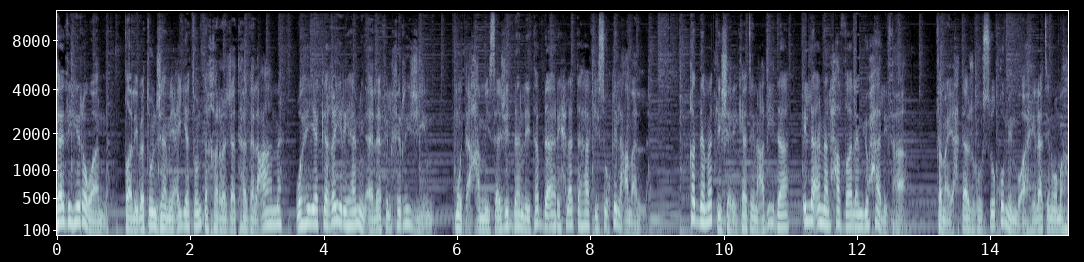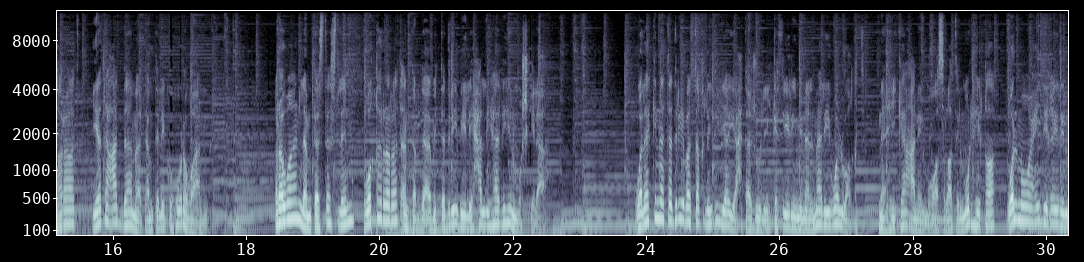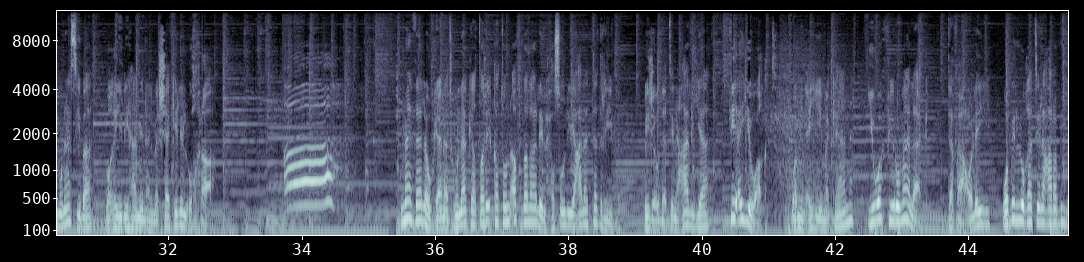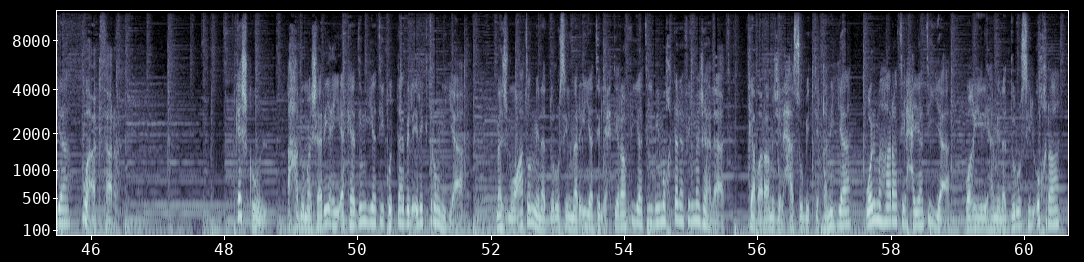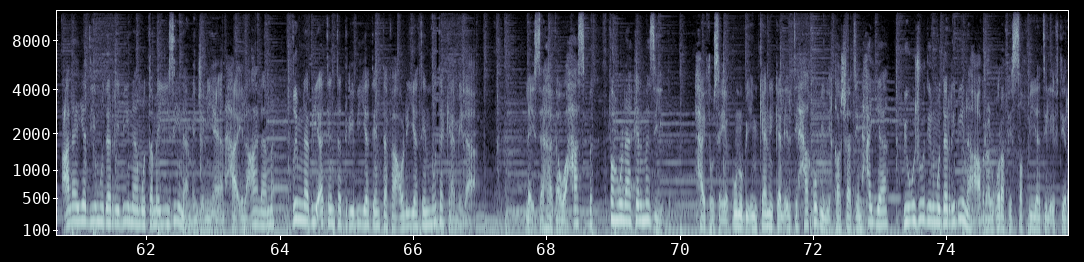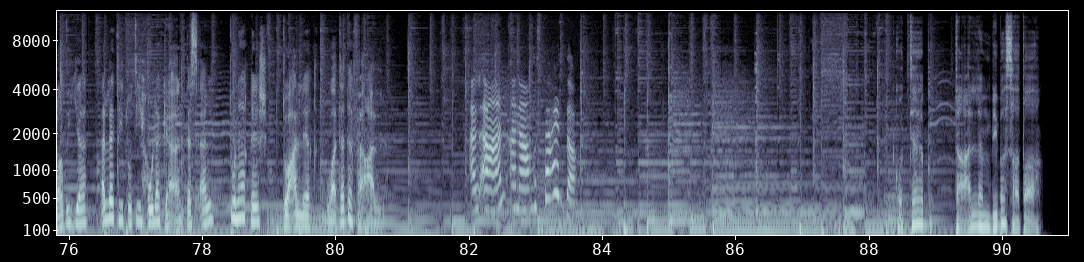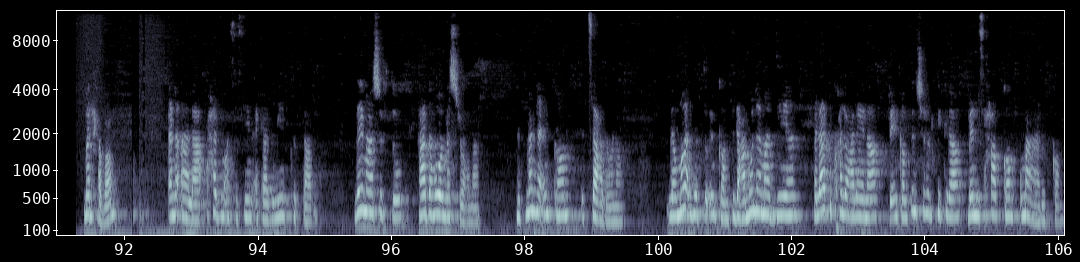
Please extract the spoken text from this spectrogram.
هذه روان طالبة جامعية تخرجت هذا العام وهي كغيرها من آلاف الخريجين متحمسة جدا لتبدأ رحلتها في سوق العمل. قدمت لشركات عديدة إلا أن الحظ لم يحالفها. فما يحتاجه السوق من مؤهلات ومهارات يتعدى ما تمتلكه روان. روان لم تستسلم وقررت أن تبدأ بالتدريب لحل هذه المشكلة. ولكن التدريب التقليدي يحتاج للكثير من المال والوقت ناهيك عن المواصلات المرهقة والمواعيد غير المناسبة وغيرها من المشاكل الأخرى. آه. ماذا لو كانت هناك طريقة أفضل للحصول على التدريب؟ بجودة عالية في أي وقت ومن أي مكان يوفر مالك تفاعلي وباللغة العربية وأكثر. كشكول أحد مشاريع أكاديمية كتاب الإلكترونية. مجموعة من الدروس المرئية الاحترافية بمختلف المجالات كبرامج الحاسوب التقنية والمهارات الحياتية وغيرها من الدروس الأخرى على يد مدربين متميزين من جميع أنحاء العالم ضمن بيئة تدريبية تفاعلية متكاملة ليس هذا وحسب فهناك المزيد حيث سيكون بإمكانك الالتحاق بنقاشات حية بوجود المدربين عبر الغرف الصفية الافتراضية التي تتيح لك أن تسأل، تناقش، تعلق وتتفاعل. الآن أنا مستعدة. كتاب تعلم ببساطة. مرحبا. أنا آلاء أحد مؤسسين أكاديمية كتاب زي ما شفتوا هذا هو مشروعنا. نتمنى إنكم تساعدونا. لو ما قدرتوا إنكم تدعمونا ماديا فلا تبخلوا علينا بإنكم تنشروا الفكرة بين أصحابكم ومعارفكم.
